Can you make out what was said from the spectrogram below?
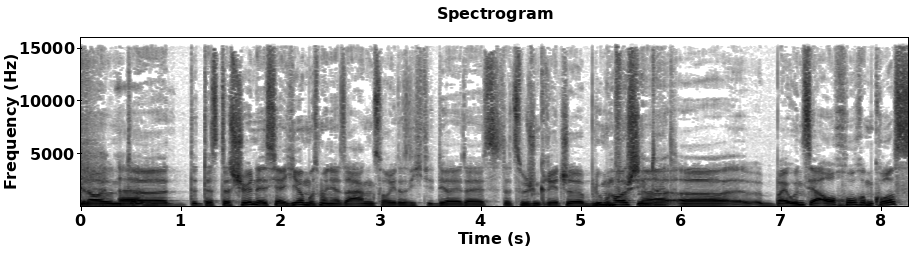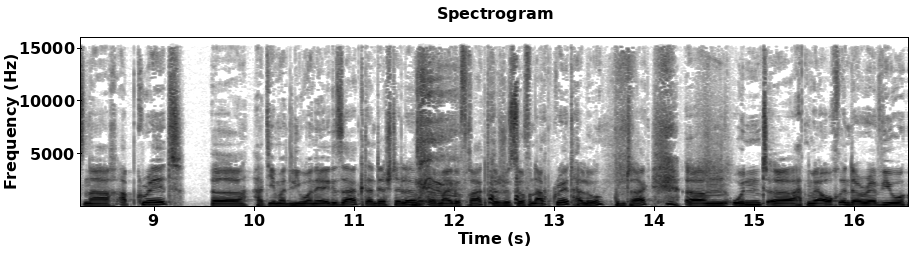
Genau, und ähm, äh, das, das Schöne ist ja hier, muss man ja sagen, sorry, dass ich dir da jetzt dazwischen grätsche, Blumhaus, ne, äh, bei uns ja auch hoch im Kurs nach Upgrade äh, hat jemand Lionel gesagt an der Stelle, äh, mal gefragt, Regisseur von Upgrade, hallo, guten Tag. Ähm, und äh, hatten wir auch in der Review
